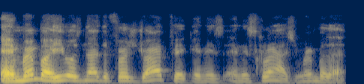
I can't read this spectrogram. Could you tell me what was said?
And remember, he was not the first draft pick in his in his class. Remember that.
